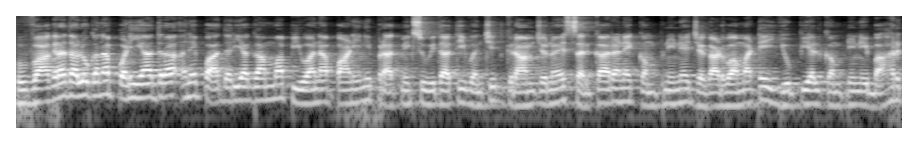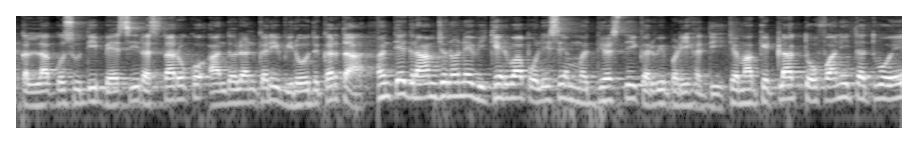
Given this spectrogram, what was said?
વાગરા તાલુકાના પણિયાદરા અને પાદરિયા ગામમાં પીવાના પાણીની પ્રાથમિક સુવિધાથી વંચિત ગ્રામજનોએ સરકાર અને કંપનીને જગાડવા માટે યુપીએલ કંપનીની બહાર કલાકો સુધી બેસી રસ્તા રોકો આંદોલન કરી વિરોધ કરતા અંતે ગ્રામજનોને વિખેરવા પોલીસે મધ્યસ્થી કરવી પડી હતી, જેમાં કેટલાક તોફાની તત્વોએ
